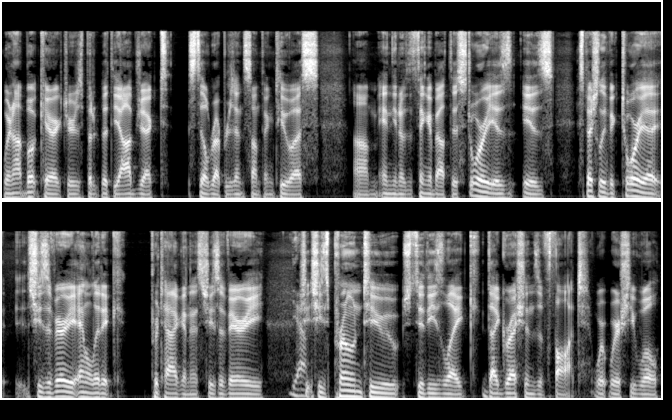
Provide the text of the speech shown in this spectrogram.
We're not book characters, but but the object still represents something to us. Um, and you know the thing about this story is is especially Victoria. She's a very analytic protagonist. She's a very yeah. she, she's prone to to these like digressions of thought where, where she will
